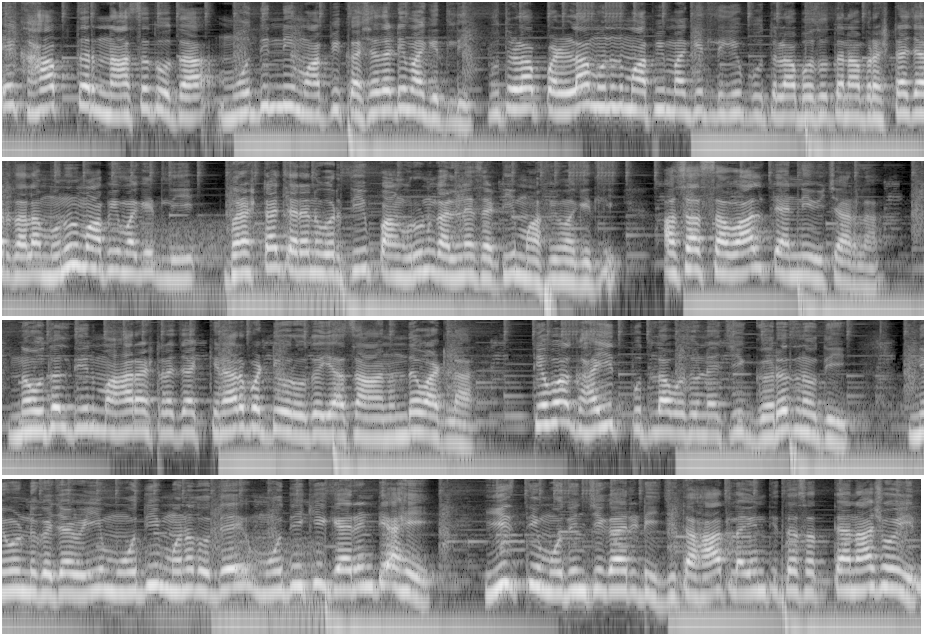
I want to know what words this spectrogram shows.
एक हाप तर नाचत होता. मोदींनी माफी कशासाठी मागितली? पुतळा पडला म्हणून माफी मागितली की पुतळा बसवताना भ्रष्टाचार झाला म्हणून माफी मागितली? भ्रष्टाचारांवरती पांघरून घालण्यासाठी माफी मागितली? असा सवाल त्यांनी विचारला. नौदल दिन महाराष्ट्राच्या किनारपट्टीवर होतं याचा आनंद वाटला. तेव्हा घाईत पुतळा बसवण्याची गरज नव्हती. निवडणुकीच्या वेळी मोदी म्हणत होते मोदी की गॅरंटी आहे? हीच ती मोदींची गॅरंटी. जिथं हात लावीन तिथं सत्यानाश होईल.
